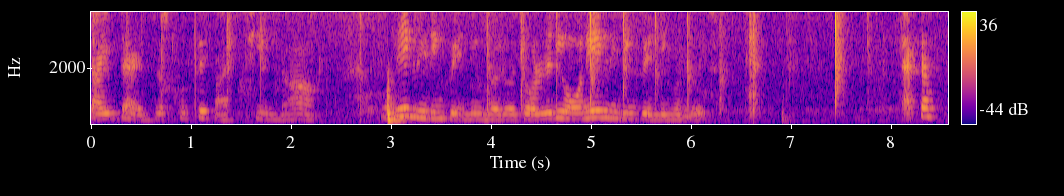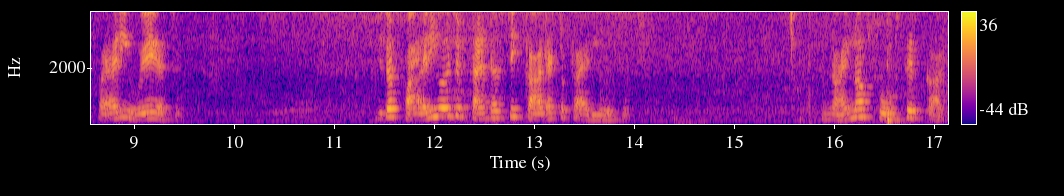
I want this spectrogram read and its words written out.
টাইমটা অ্যাডজাস্ট করতে পারছি না। অনেক রিডিং পেন্ডিং হয়ে রয়েছে অলরেডি অনেক রিডিং পেন্ডিং হয়ে রয়েছে। একটা ফায়ারি হয়ে গেছে। যেটা ফায়ারি হয়েছে ফ্যান্টাস্টিক কার্ড একটা ফায়ারি হয়েছে। নাইন অফ সোর্সের কার্ড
